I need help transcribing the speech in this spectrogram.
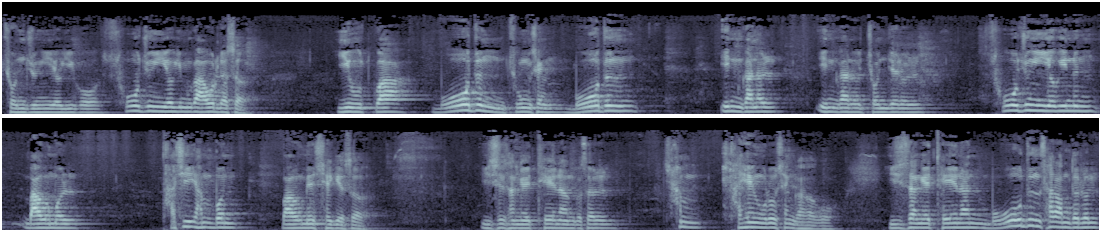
존중히 여기고 소중히 여김과 아울러서 이웃과 모든 중생, 모든 인간을, 인간의 존재를 소중히 여기는 마음을 다시 한번 마음에 새겨서 이 세상에 태어난 것을 참 다행으로 생각하고 이 세상에 태어난 모든 사람들을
